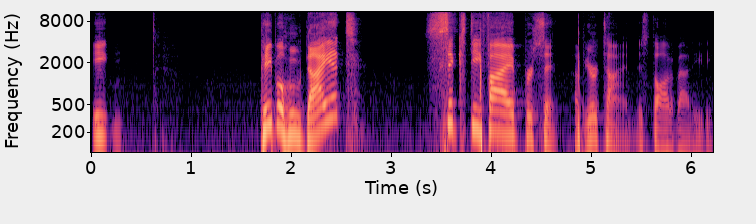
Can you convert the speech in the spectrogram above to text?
eating. People who diet, 65% of your time is thought about eating.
